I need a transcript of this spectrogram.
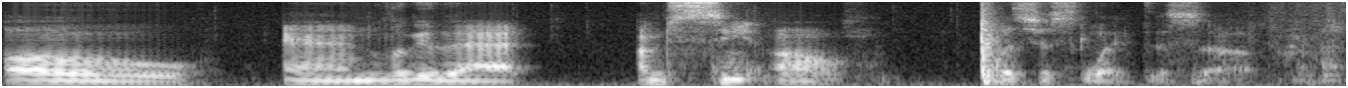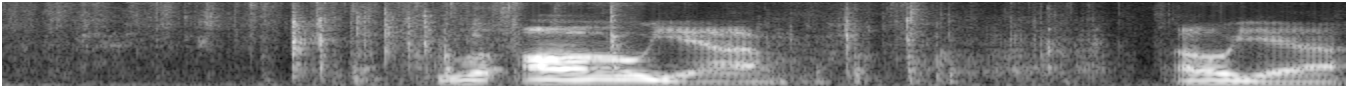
Oh, and look at that. I'm seeing. Oh, let's just light this up. Oh yeah. Oh yeah.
